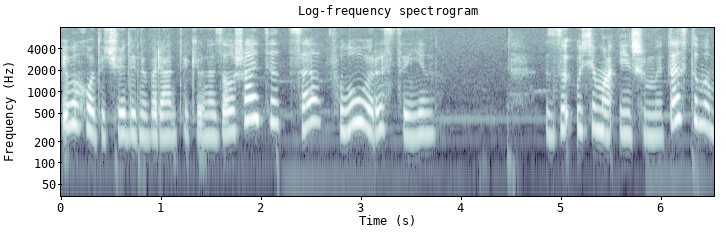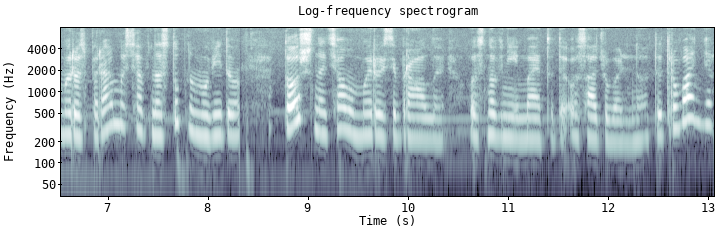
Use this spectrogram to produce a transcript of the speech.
І виходить, що єдиний варіант, який у нас залишається, це флуоресцеїн. З усіма іншими тестами ми розберемося в наступному відео. Тож на цьому ми розібрали основні методи осаджувального титрування.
